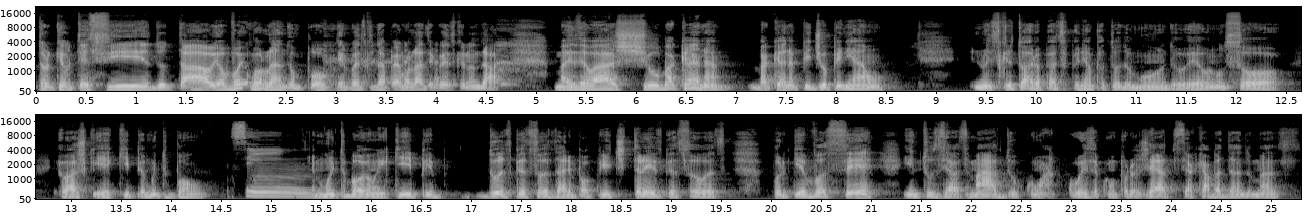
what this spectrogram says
troquei o tecido tal. Eu vou enrolando um pouco, tem coisa que dá para enrolar, tem coisa que não dá. Mas eu acho bacana, bacana pedir opinião. No escritório eu peço opinião para todo mundo. Eu não sou. Eu acho que equipe é muito bom. Sim. É muito bom uma equipe, duas pessoas darem palpite, três pessoas, porque você, entusiasmado com a coisa, com o projeto, você acaba dando umas.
